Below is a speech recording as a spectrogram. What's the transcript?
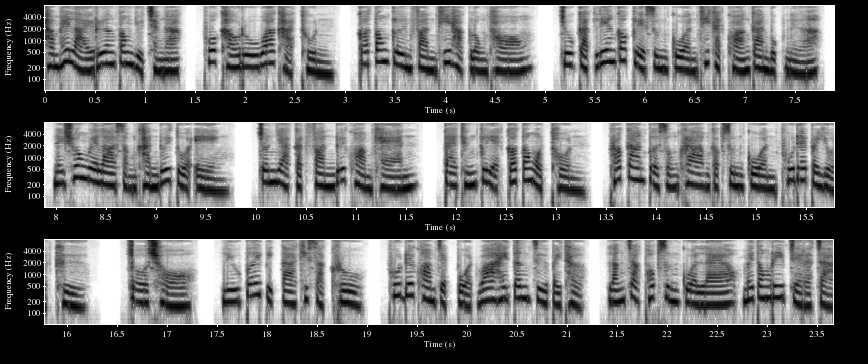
ทำให้หลายเรื่องต้องหยุดชะงัก พวกเขารู้ว่าขาดทุน ก็ต้องกลืนฟันที่หักลงท้อง จูกัดเลี่ยงก็เกลียดซุนกวนที่ขัดขวางการบุกเหนือ ในช่วงเวลาสำคัญด้วยตัวเอง จนอยากกัดฟันด้วยความแค้น แต่ถึงเกลียดก็ต้องอดทน เพราะการเปิดสงครามกับซุนกวนผู้ได้ประโยชน์คือ โจโฉหลิวเป้ยปิดตาคิดสักครู่พูดด้วยความเจ็บปวดว่าให้เติ้งจือไปเถอะ หลังจากพบซุนกวนแล้วไม่ต้องรีบเจรจา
